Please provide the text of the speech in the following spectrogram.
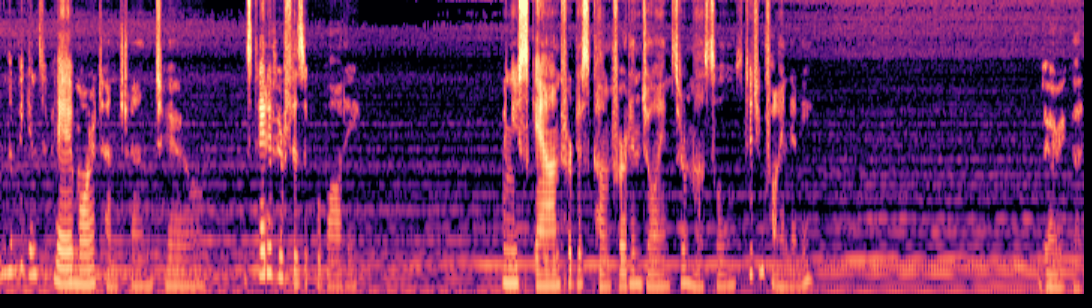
And then begin to pay more attention to the state of your physical body. When you scanned for discomfort in joints or muscles, did you find any? Very good.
